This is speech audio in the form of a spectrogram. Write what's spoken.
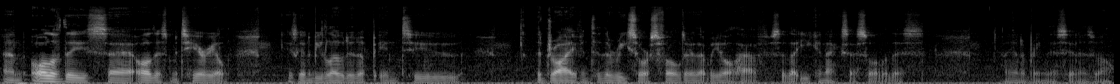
and all of these, uh, all this material is going to be loaded up into the drive, into the resource folder that we all have, so that you can access all of this. I'm going to bring this in as well.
